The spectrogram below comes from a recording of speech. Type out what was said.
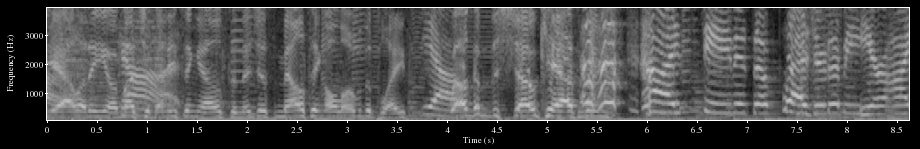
Oh, reality or much of anything else, and they're just melting all over the place. Yeah. Welcome to the show, Catherine. Hi, Steve. It's a pleasure to be here. I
